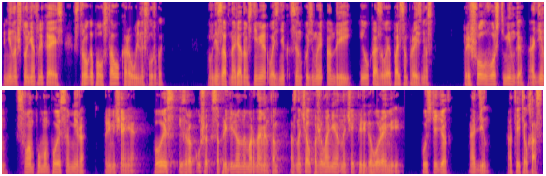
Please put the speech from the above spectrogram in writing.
ни на что не отвлекаясь, строго по уставу караульной службы. Внезапно рядом с ними возник сын Кузьмы Андрей и, указывая пальцем, произнес «Пришел вождь Минга, один, с вампумом поясом мира. Примечание. Пояс из ракушек с определенным орнаментом означал пожелание начать переговоры о мире. «Пусть идет. Один», — ответил Хас.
